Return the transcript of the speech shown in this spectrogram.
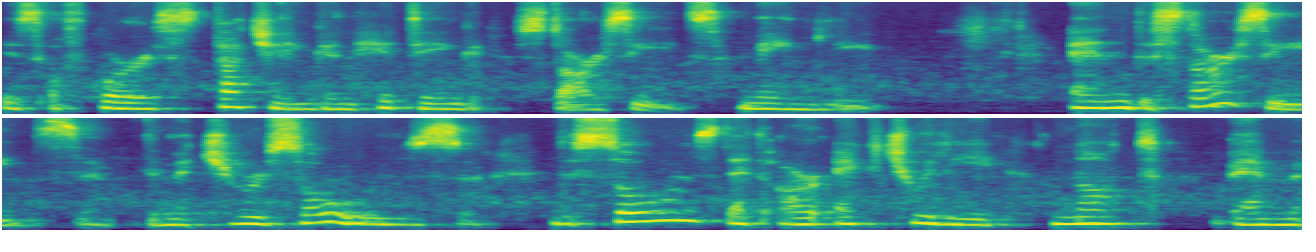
is, of course, touching and hitting star seeds mainly. And the star seeds, the mature souls, the souls that are actually not um,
